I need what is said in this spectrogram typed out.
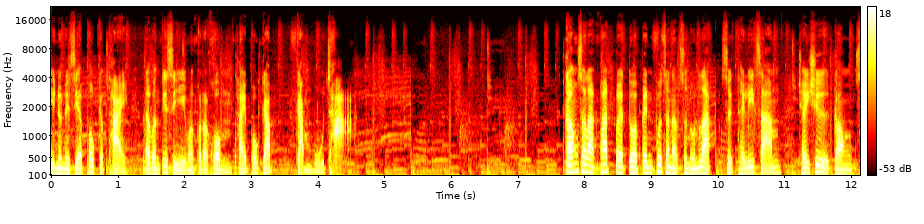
อินโดนีเซียพบกับไทย และวันที่ 4 มกราคม ไทยพบกับกัมพูชากองสลากพัดเปิดตัวเป็นผู้สนับสนุนหลักศึกไทยลีก 3 ใช้ชื่อกองส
